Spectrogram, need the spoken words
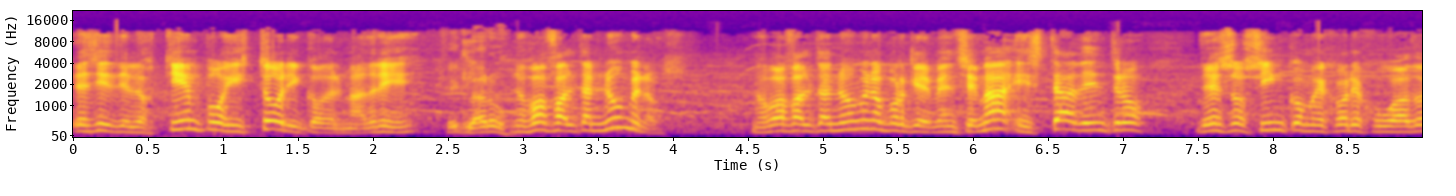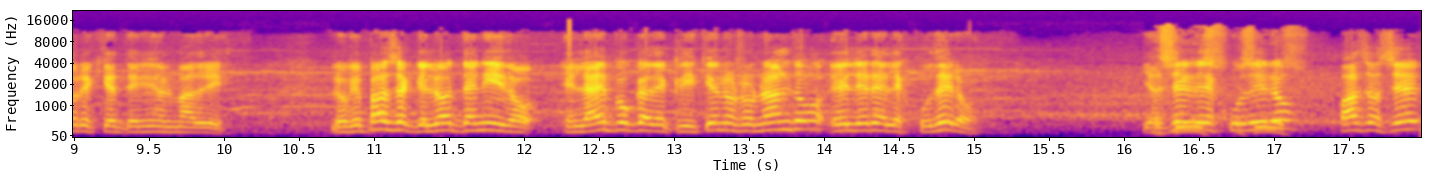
es decir, de los tiempos históricos del Madrid, Sí, claro. nos va a faltar números. Nos va a faltar números porque Benzema está dentro de esos cinco mejores jugadores que ha tenido el Madrid. Lo que pasa es que lo ha tenido en la época de Cristiano Ronaldo, él era el escudero. Y al Así ser el es, escudero es. pasa a ser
